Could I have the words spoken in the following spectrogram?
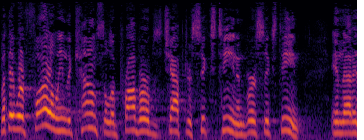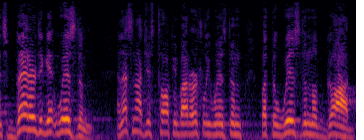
But they were following the counsel of Proverbs chapter 16 and verse 16 in that it's better to get wisdom. And that's not just talking about earthly wisdom, but the wisdom of God.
